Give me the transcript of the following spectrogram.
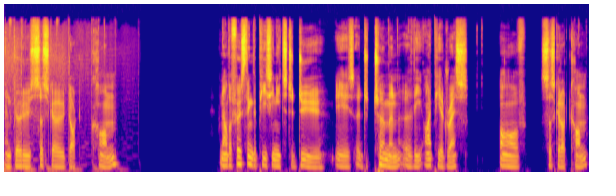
and go to cisco.com. Now, the first thing the PC needs to do is determine the IP address of cisco.com.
